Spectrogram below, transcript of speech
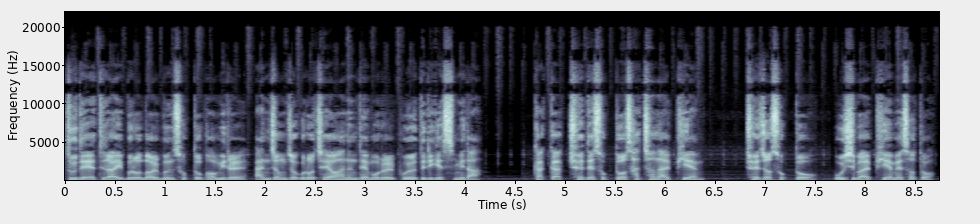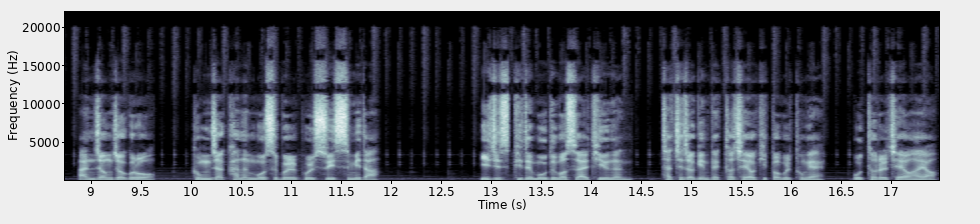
두 대의 드라이브로 넓은 속도 범위를 안정적으로 제어하는 데모를 보여드리겠습니다. 각각 최대 속도 4000rpm, 최저 속도 50rpm에서도 안정적으로 동작하는 모습을 볼 수 있습니다. 이지스피드 모드버스 RTU는 자체적인 벡터 제어 기법을 통해 모터를 제어하여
